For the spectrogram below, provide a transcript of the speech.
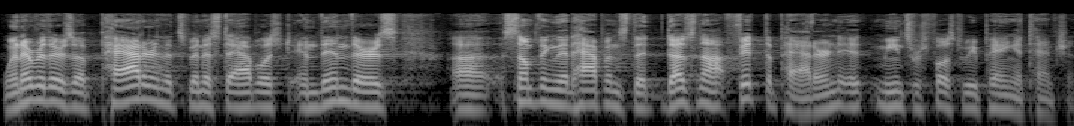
whenever there's a pattern that's been established and then there's uh, something that happens that does not fit the pattern, it means we're supposed to be paying attention.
